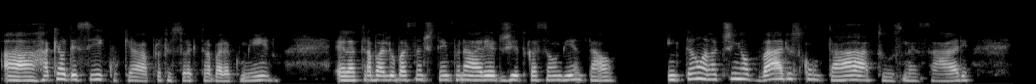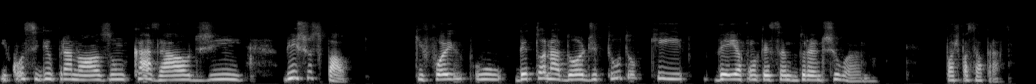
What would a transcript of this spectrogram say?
A Raquel Desico, que é a professora que trabalha comigo, ela trabalhou bastante tempo na área de educação ambiental. Então, ela tinha vários contatos nessa área e conseguiu para nós um casal de bichos-pau, que foi o detonador de tudo que veio acontecendo durante o ano. Pode passar o próximo.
